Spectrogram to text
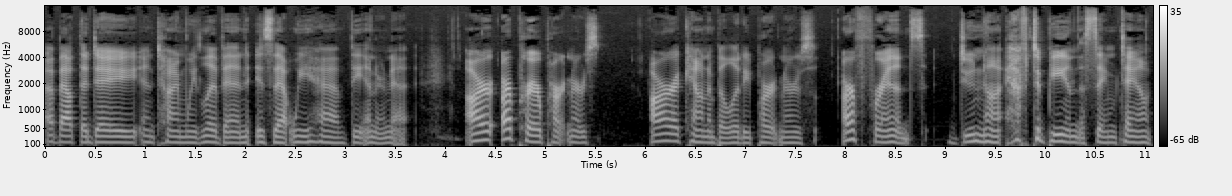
about the day and time we live in is that we have the internet. Our our prayer partners, our accountability partners, our friends do not have to be in the same town.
